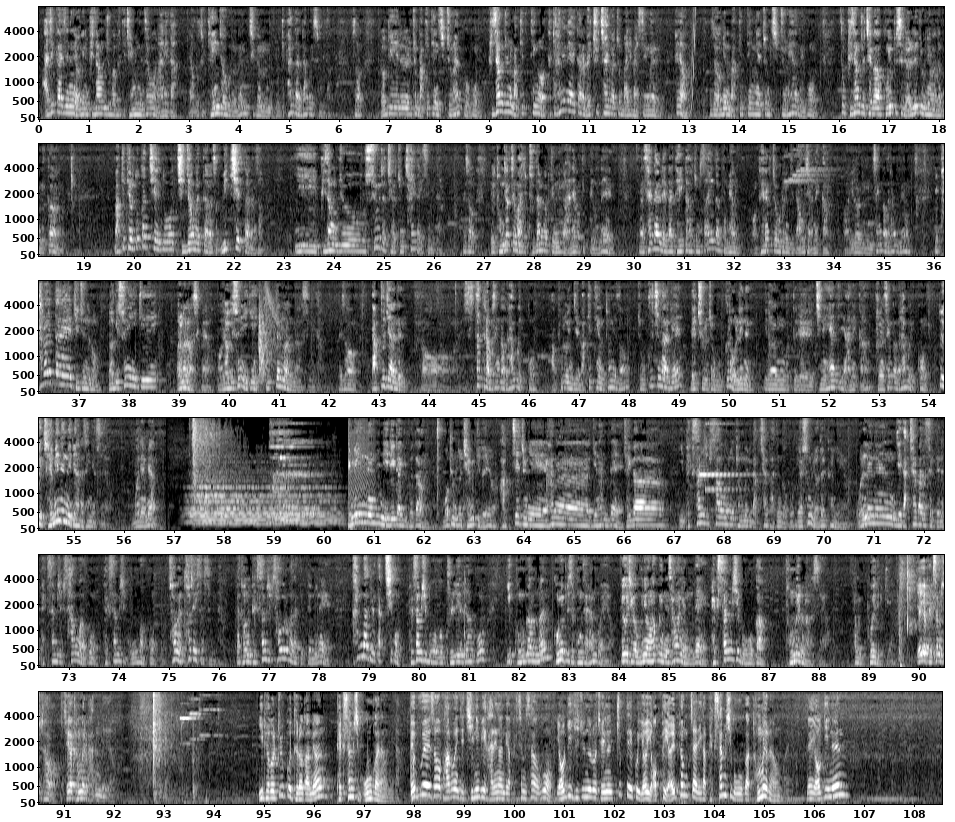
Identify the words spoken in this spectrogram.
아직까지는 여기는 비상주가 그렇게 재밌는 상황은 아니다라고 저 개인적으로는 지금 이렇게 판단을 하고 있습니다. 그래서 여기를 좀 마케팅에 집중을 할 거고 비상주는 마케팅을 어떻게 하느냐에 따라 매출 차이가 좀 많이 발생을 해요. 그래서 여기는 마케팅에 좀 집중을 해야 되고 또 비상주 제가 공유오피스를 14개 운영하다 보니까 마케팅을 똑같이 해도 지점에 따라서 위치에 따라서 이 비상주 수요 자체가 좀 차이가 있습니다. 그래서 동작점 아직 두 달밖에 운영을 안 해봤기 때문에 한 세 달, 네 달 데이터가 좀 쌓이다 보면 어, 대략적으로 이제 나오지 않을까 어, 이런 생각을 하고요. 8월 달 기준으로 여기 순이익이 얼마 나왔을까요? 어, 여기 순이익이 600만 원 나왔습니다. 그래서 나쁘지 않은 어, 스타트라고 생각을 하고 있고 앞으로 이제 마케팅을 통해서 좀 꾸준하게 매출을 좀 끌어올리는 이런 것들을 진행해야 되지 않을까 그런 생각을 하고 있고 또 재밌는 일이 하나 생겼어요. 뭐냐면 재미있는 일이라기보다 뭐 어떻게 보면 좀 재밌기도 해요. 악재 중에 하나긴 한데 제가 이 134호를 경매로 낙찰 받은 거고 얘가 28평이에요. 원래는 이제 낙찰 받았을 때는 134호하고 135호하고 처음엔 터져 있었습니다. 그러니까 저는 134호를 받았기 때문에 칸막이를 딱 치고 135호하고 분리를 하고 이 공간만 공유오피스 공사를 한 거예요. 그리고 제가 운영하고 있는 상황이었는데 135호가 경매로 나왔어요. 한번 보여드릴게요. 여기가 134호. 제가 경매를 받은 데예요. 이 벽을 뚫고 들어가면 135호가 나옵니다. 외부에서 바로 이제 진입이 가능한 데가 134호고 여기 기준으로 저희는 쭉 돼 있고 여기 옆에 10평짜리가 135호가 경매로 나온 거예요. 근데 여기는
